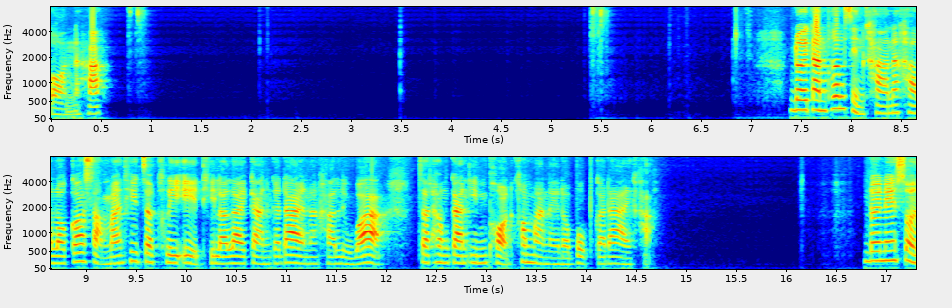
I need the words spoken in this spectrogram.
ก่อนนะคะ โดยการเพิ่มสินค้านะคะ เราก็สามารถที่จะ create ทีละรายการก็ได้นะคะ หรือว่าจะทำการ import เข้ามาในระบบก็ได้ค่ะโดยในส่วน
